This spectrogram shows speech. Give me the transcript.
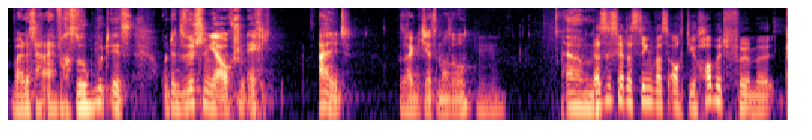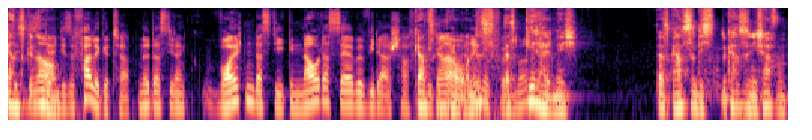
weil es halt einfach so gut ist. Und inzwischen ja auch schon echt alt, sage ich jetzt mal so. Ähm, Das ist ja das Ding, was auch die Hobbit-Filme Ganz genau. in diese Falle getappt, ne? dass die dann wollten, dass die genau dasselbe wieder erschaffen ganz genau. Und das, das geht halt nicht. Das kannst du nicht, kannst du nicht schaffen.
